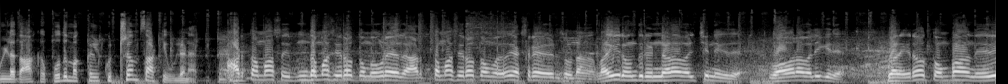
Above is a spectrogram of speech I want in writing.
உள்ளதாக பொதுமக்கள் குற்றம் சாட்டியுள்ளனர். அடுத்த மாதம் இந்த மாசம் இருபத்தொம்பது கூட அடுத்த மாதம் இருபத்தொம்பது எக்ஸ்ரே எடுத்து சொல்றாங்க. வயிறு வந்து ரெண்டு நாளாக வலிச்சு நிற்குது ஓவரா வலிக்குது. இப்போ தேதி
